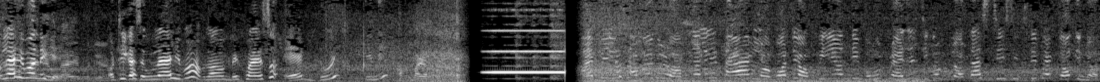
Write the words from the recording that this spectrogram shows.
ওলাই আহিব নেকি। অঁ ঠিক আছে ওলাই আহিব। আপোনালোকক দেখুৱাই আছোঁ। এক দুই তিনি মাৰক আইপিএলটো চাবই পাৰোঁ আপোনালোকে তাৰ লগতে অপিনিয়ন দি বহুত প্ৰাইজেছ যিখন Lotus three sixty five dot ইনত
